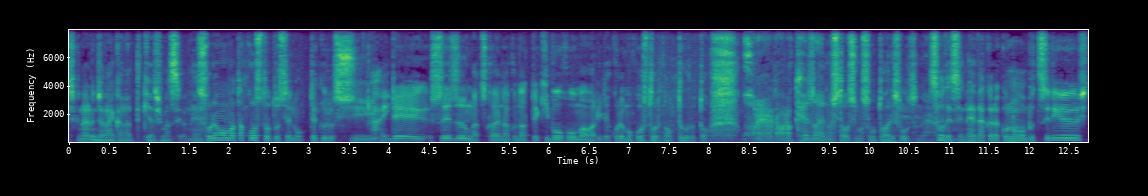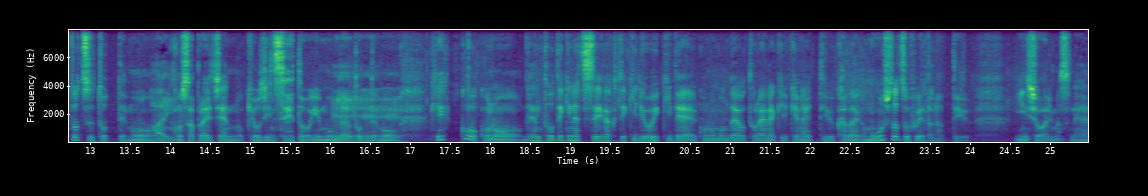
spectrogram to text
しくなるんじゃないかなって気がしますよね。それもまたコストとして乗ってくるし、はい、で、スエズ運が使えなくなって希望法回りでこれもコストで乗ってくると、これ、だから経済の下押しも相当ありそうですね。そうですね。だからこの物流一つとっても、はい、このサプライチェーンの強靭性という問題をとっても、えー、結構この伝統的な地政学的領域でこの問題を捉えなきゃいけないっていう課題がもう一つ増えたなっていう印象ありますね。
